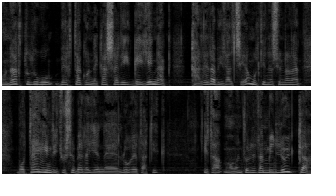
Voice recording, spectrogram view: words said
onartu dugu bertako nekazari gehienak kalera bidaltzea, multinazionalak bota egin dituzte beraien e, lurretatik, eta momentu honetan milioika,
